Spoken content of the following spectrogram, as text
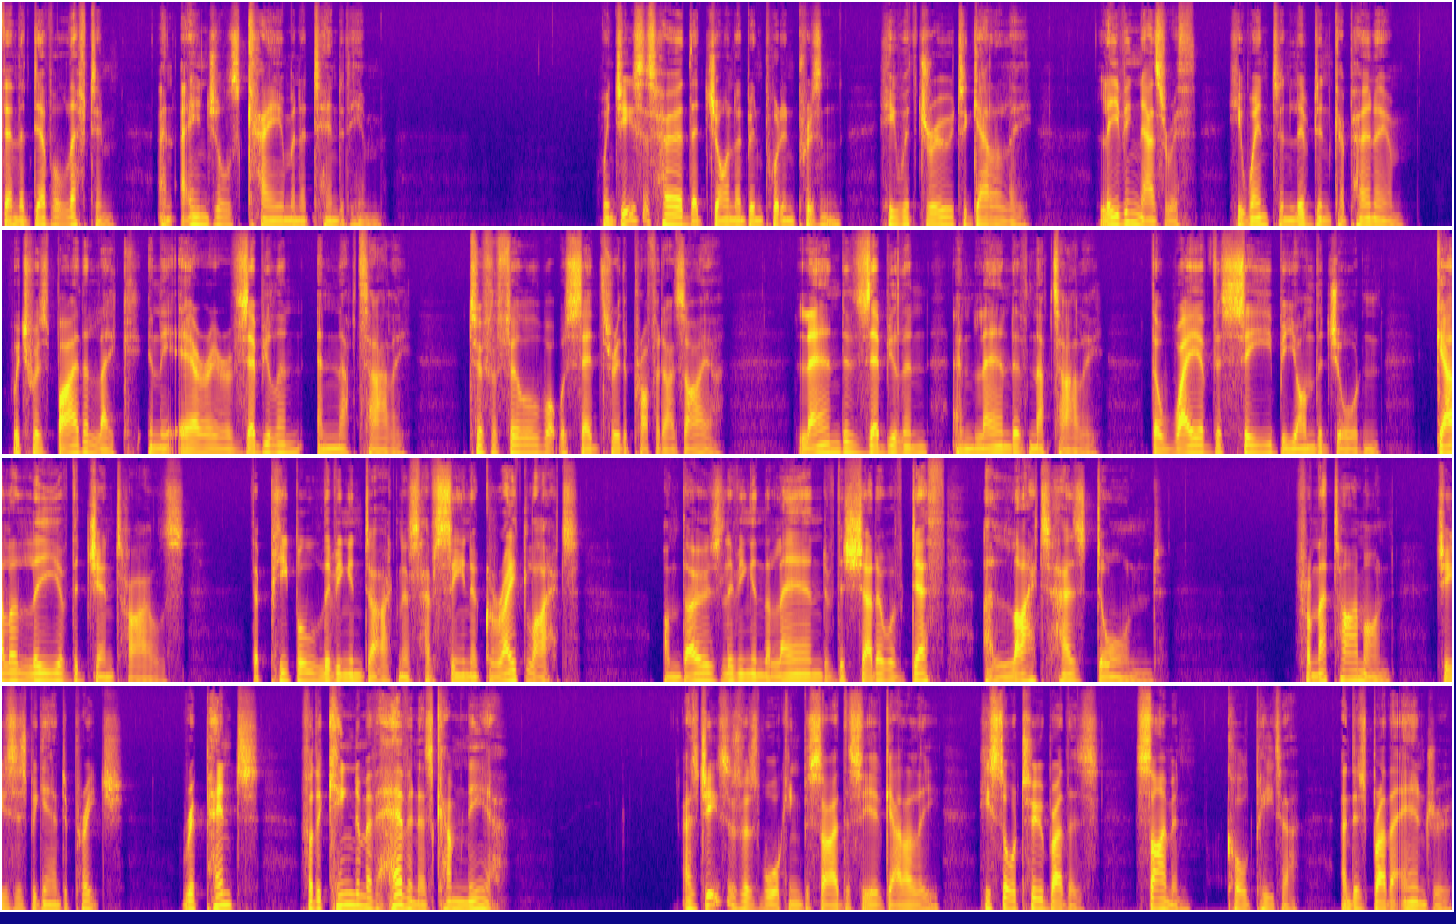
Then the devil left him, and angels came and attended him. When Jesus heard that John had been put in prison, he withdrew to Galilee. Leaving Nazareth, he went and lived in Capernaum, which was by the lake in the area of Zebulun and Naphtali, to fulfill what was said through the prophet Isaiah Land of Zebulun and land of Naphtali, the way of the sea beyond the Jordan Galilee of the Gentiles. The people living in darkness have seen a great light. On those living in the land of the shadow of death, a light has dawned. From that time on, Jesus began to preach Repent, for the kingdom of heaven has come near. As Jesus was walking beside the Sea of Galilee, he saw two brothers, Simon, called Peter, and his brother Andrew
